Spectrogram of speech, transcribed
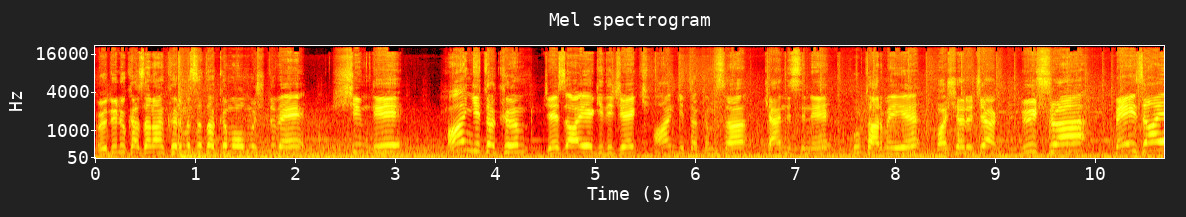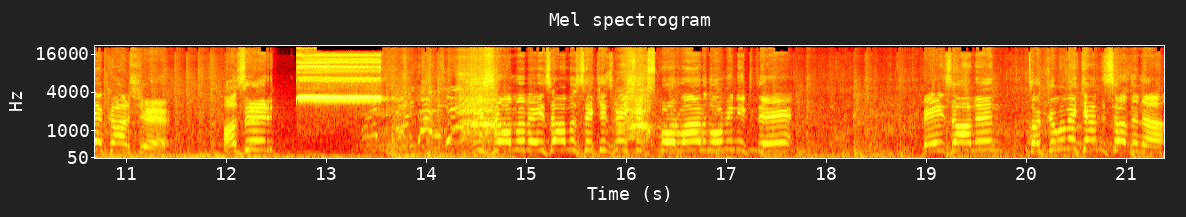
ödülü kazanan kırmızı takım olmuştu ve şimdi hangi takım cezaya gidecek? Hangi takımsa kendisini kurtarmayı başaracak? Büşra Beyza'ya karşı. Hazır. Büşra mı Beyza mı? 8-5'lik skor var Dominik'te. Beyza'nın takımı ve kendisi adına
